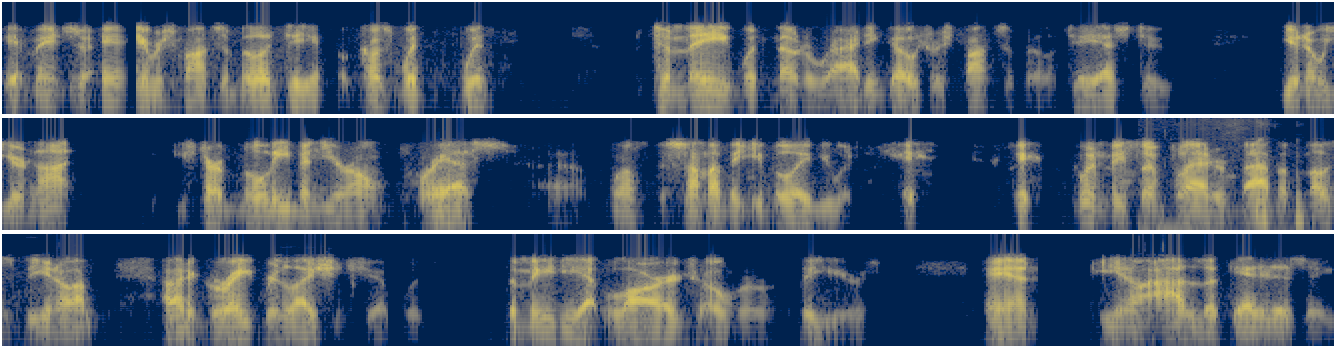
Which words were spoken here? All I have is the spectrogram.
It means a, a responsibility because with, with, to me, with notoriety goes responsibility as to, you know, you're not, you start believing your own press, uh, well, some of it you believe you would wouldn't be so flattered by, but most, you know, I've, I had a great relationship with the media at large over the years, and you know, I look at it as a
